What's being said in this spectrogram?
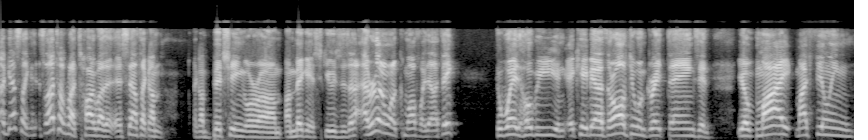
I guess like it's a lot of times when I talk about it, it sounds like I'm like I'm bitching or um, I'm making excuses, and I really don't want to come off like that. I think the way Hobie and AKBS they're all doing great things, and you know my my feeling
